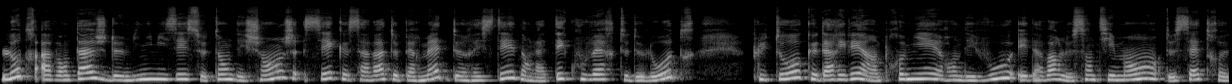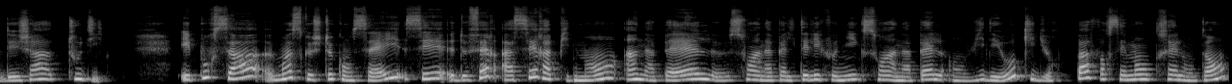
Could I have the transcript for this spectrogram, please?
L'autre avantage de minimiser ce temps d'échange, c'est que ça va te permettre de rester dans la découverte de l'autre plutôt que d'arriver à un premier rendez-vous et d'avoir le sentiment de s'être déjà tout dit. Et pour ça, euh, moi, ce que je te conseille, c'est de faire assez rapidement un appel, euh, soit un appel téléphonique, soit un appel en vidéo qui dure pas forcément très longtemps,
